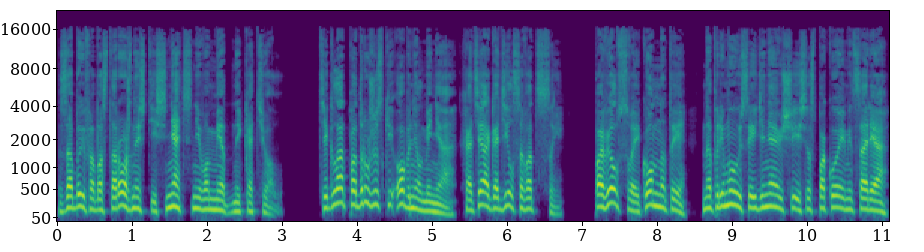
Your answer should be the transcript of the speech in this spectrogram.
забыв об осторожности, снять с него медный котел. Теглат подружески обнял меня, хотя годился в отцы. Повел в свои комнаты, напрямую соединяющиеся с покоями царя,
